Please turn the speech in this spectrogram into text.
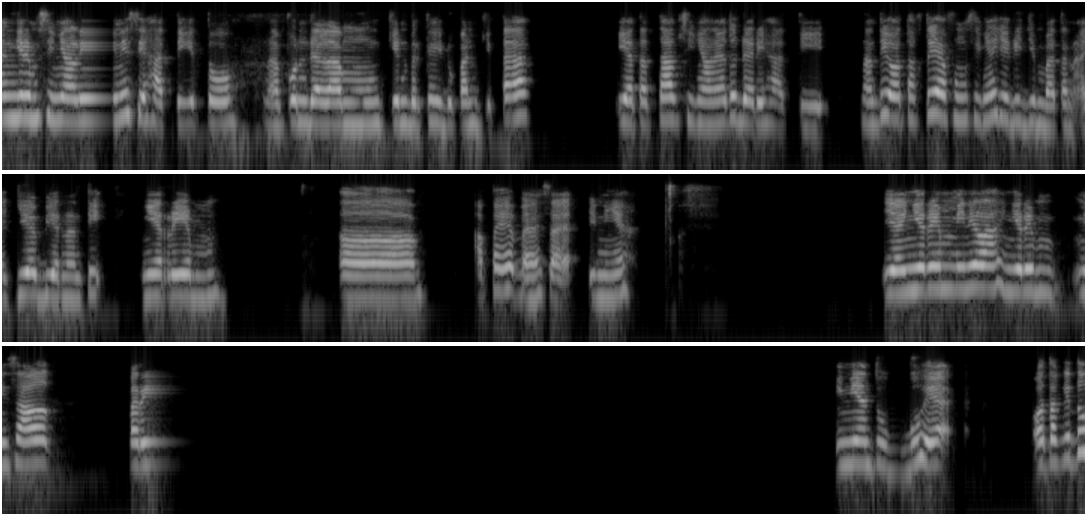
yang ngirim sinyal ini si hati itu. Nah, pun dalam mungkin berkehidupan kita, ya tetap sinyalnya tuh dari hati. Nanti otak tuh ya fungsinya jadi jembatan aja biar nanti ngirim uh, apa ya bahasa ininya? Ya ngirim inilah, ngirim misal peri inian tubuh ya. Otak itu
